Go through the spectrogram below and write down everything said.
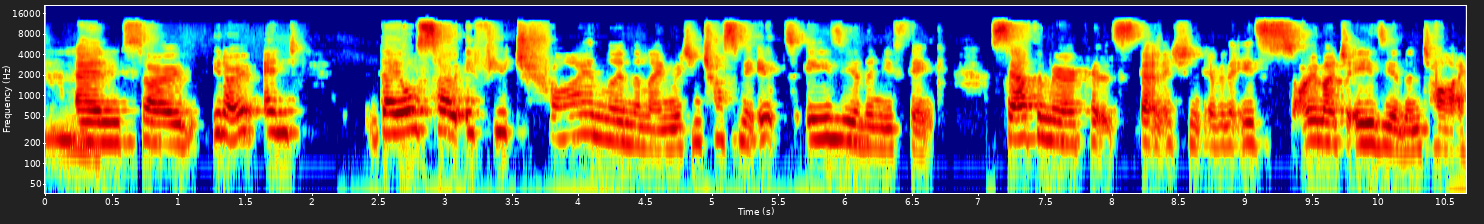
Mm. And so you know, and they also, if you try and learn the language, and trust me, it's easier than you think. South America, Spanish and everything is so much easier than Thai.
